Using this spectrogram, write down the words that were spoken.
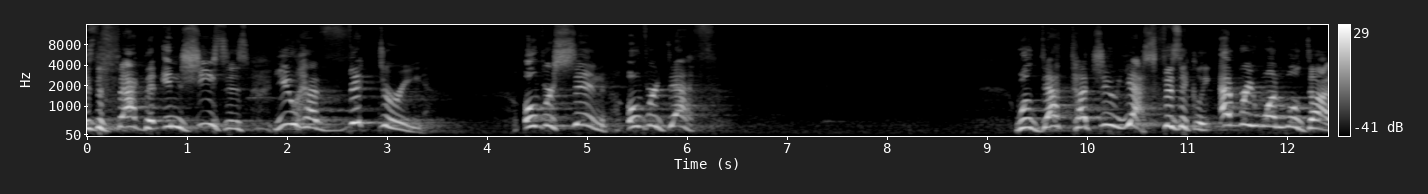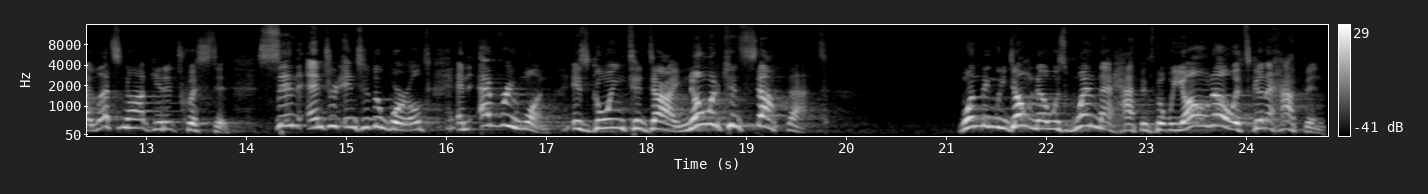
is the fact that in Jesus you have victory over sin, over death. Will death touch you? Yes, physically. Everyone will die. Let's not get it twisted. Sin entered into the world, and everyone is going to die. No one can stop that. One thing we don't know is when that happens, but we all know it's going to happen.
